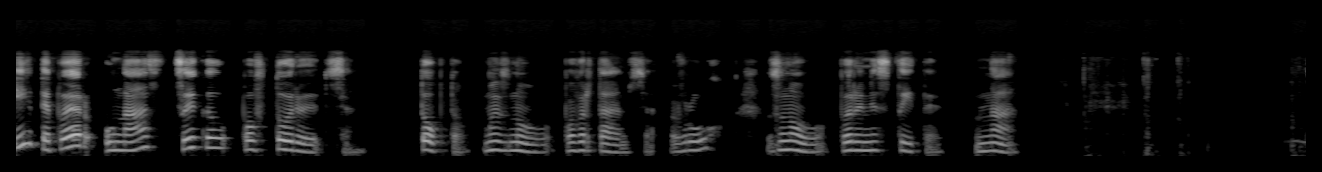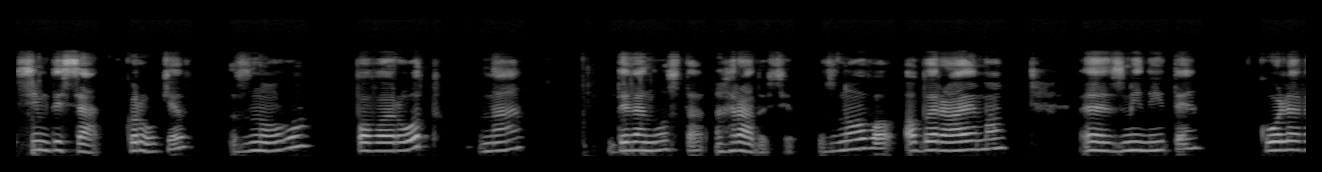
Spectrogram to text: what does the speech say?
І тепер у нас цикл повторюється. Тобто ми знову повертаємося в рух, знову перемістити на 70 кроків, знову поворот на 90 градусів. Знову обираємо е, змінити колір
